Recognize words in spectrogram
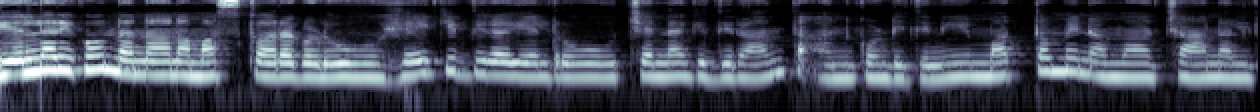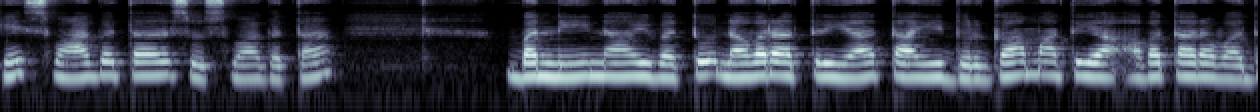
ಎಲ್ಲರಿಗೂ ನನ್ನ ನಮಸ್ಕಾರಗಳು. ಹೇಗಿದ್ದೀರಾ ಎಲ್ಲರೂ ಚೆನ್ನಾಗಿದ್ದೀರಾ ಅಂತ ಅಂದ್ಕೊಂಡಿದ್ದೀನಿ ಮತ್ತೊಮ್ಮೆ ನಮ್ಮ ಚಾನಲ್ಗೆ ಸ್ವಾಗತ, ಸುಸ್ವಾಗತ. ಬನ್ನಿ, ನಾವಿವತ್ತು ನವರಾತ್ರಿಯ ತಾಯಿ ದುರ್ಗಾಮಾತೆಯ ಅವತಾರವಾದ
